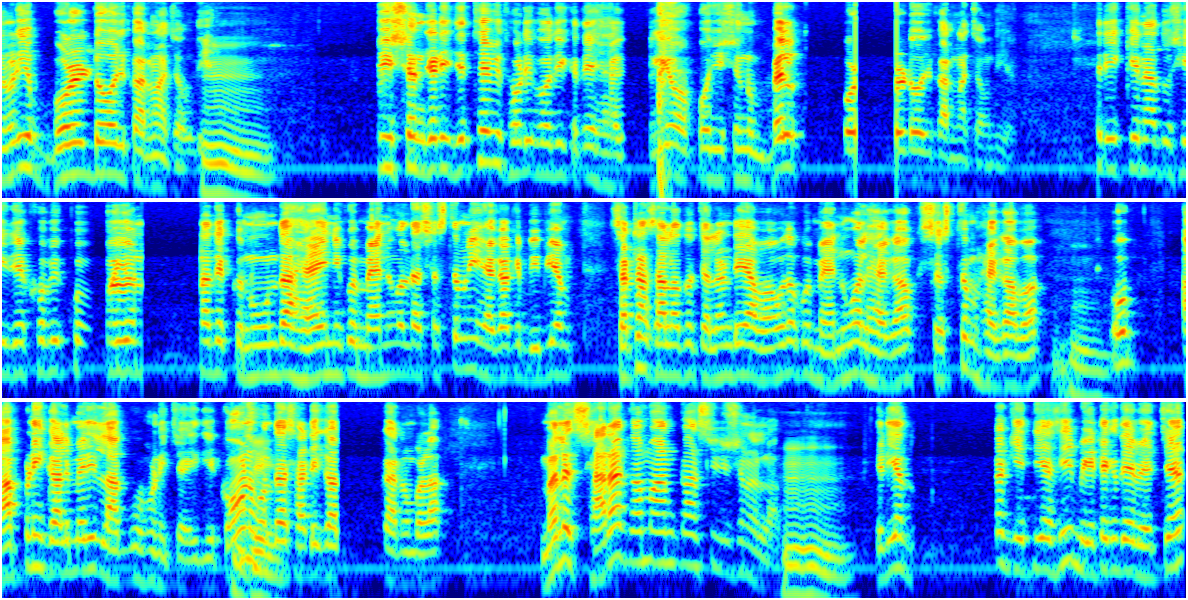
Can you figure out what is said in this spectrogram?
ਜੀ। ਜਾਂ ਰਾਜਸਥਾਨ ਵਾਲੀ ਬੁਲਡੋਜ਼ ਕਰਨਾ ਚਾਹੁੰਦੀ ਹੈ। ਆਪੋਜੀਸ਼ਨ ਜਿਹੜੀ ਜਿੱਥੇ ਵੀ ਥੋੜੀ ਬਹੁਤੀ ਕਿਤੇ ਹੈਗੀ ਆ ਆਪੋਜੀਸ਼ਨ ਨੂੰ ਬਿਲਕੁਲ ਬੁਲਡੋਜ਼ ਕਰਨਾ ਚਾਹੁੰਦੀ ਹੈ। ਤਰੀਕੇ ਨਾਲ ਤੁਸੀਂ ਦੇਖੋ ਵੀ ਕੋਈ ਉਹਨਾਂ ਦੇ ਕਾਨੂੰਨ ਦਾ ਹੈ ਹੀ ਨਹੀਂ ਕੋਈ ਮੈਨੂਅਲ ਦਾ ਸਿਸਟਮ ਨਹੀਂ ਹੈਗਾ ਕਿ ਬੀਬੀਐਮ 60 ਸਾਲਾਂ ਤੋਂ ਚੱਲਣ ਡਿਆ ਵਾ ਉਹਦਾ ਕੋਈ ਮੈਨੂਅਲ ਹੈਗਾ ਸਿਸਟਮ ਹੈਗਾ ਵਾ। ਉਹ ਆਪਣੀ ਗੱਲ ਮੇਰੀ ਲਾਗੂ ਹੋਣੀ ਚਾਹੀਦੀ ਹੈ। ਕੌਣ। ਹੁੰਦਾ ਸਾਡੀ ਗੱਲ ਕਰਨ ਵਾਲਾ? ਮਤਲਬ ਸਾਰਾ ਕੰਮ ਅਨਕਨਸਟੀਟਿਊਸ਼ਨਲ ਆ। ਜਿਹੜੀਆਂ ਕੀਤੀਆਂ ਸੀ ਮੀਟਿੰਗ ਦੇ ਵਿੱਚ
